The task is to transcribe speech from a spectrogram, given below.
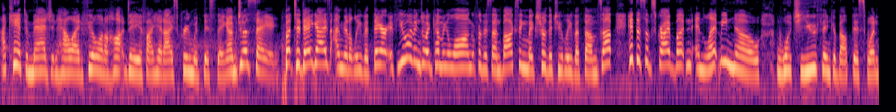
I can't imagine how I'd feel on a hot day if I had ice cream with this thing. I'm just saying. But today, guys, I'm gonna leave it there. If you have enjoyed coming along for this unboxing, make sure that you leave a thumbs up, hit the subscribe button, and let me know what you think about this one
